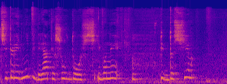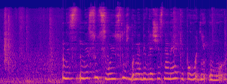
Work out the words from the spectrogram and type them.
чотири дні підряд ішов дощ, і вони під дощем несуть свою службу, не дивлячись на ніякі погодні умови.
